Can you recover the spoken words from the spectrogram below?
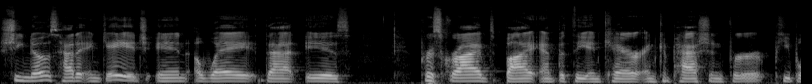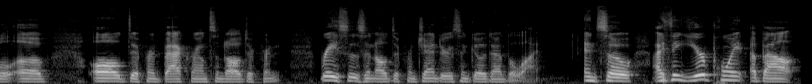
she knows how to engage in a way that is prescribed by empathy and care and compassion for people of all different backgrounds and all different races and all different genders and go down the line. And so I think your point about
